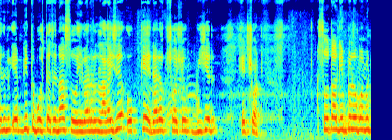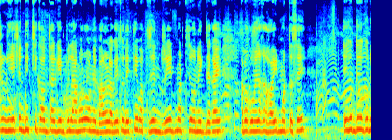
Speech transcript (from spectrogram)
এনিমি এফ কিন্তু বসতে আছে না সো এবার লাগাইছে। ওকে ডাইরেক্ট ছয়শো বিশের হেডশট সো তার গেম প্লের উপর আমি একটু রিয়েকশন দিচ্ছি কারণ তার গেম প্লে আমারও অনেক ভালো লাগে। তো দেখতেই পাচ্ছেন রেড মারতেছে অনেক জায়গায় আবার কোনো জায়গায় হোয়াইট মারতেছে। এখান থেকে কোনো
